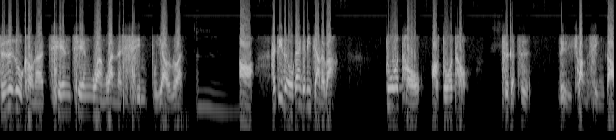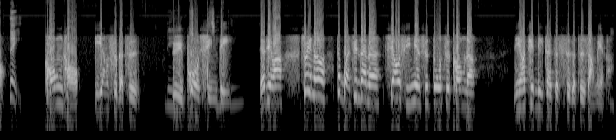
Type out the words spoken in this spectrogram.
十字路口呢，千千万万的心不要乱嗯，哦。还记得我刚才跟你讲的吧？多头哦，多头四个字，屡创新高；对，空头一样四个字，屡破新低，了解吗？所以呢，不管现在呢消息面是多是空呢，你要建立在这四个字上面了、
